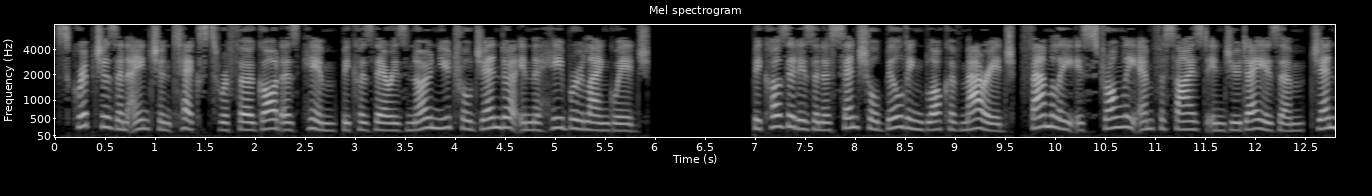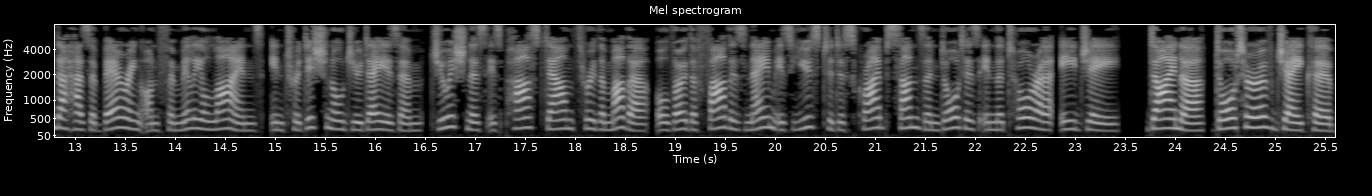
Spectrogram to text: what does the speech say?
Scriptures and ancient texts refer God as him because there is no neutral gender in the Hebrew language. Because it is an essential building block of marriage, family is strongly emphasized in Judaism. Gender has a bearing on familial lines. In traditional Judaism, Jewishness is passed down through the mother, although the father's name is used to describe sons and daughters in the Torah, e.g., Dinah, daughter of Jacob.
